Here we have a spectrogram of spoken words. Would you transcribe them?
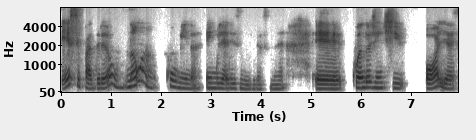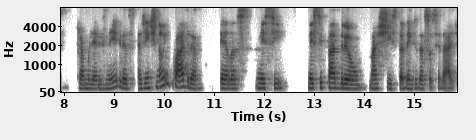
esse padrão não culmina em mulheres negras, né? É, quando a gente olha para mulheres negras, a gente não enquadra elas nesse nesse padrão machista dentro da sociedade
